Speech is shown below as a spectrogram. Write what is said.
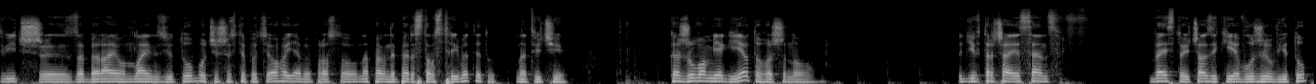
Twitch е, забирає онлайн з Ютубу чи щось типу цього, я би просто, напевне, перестав стрімити тут на Твічі. Кажу вам, як є, того що ну. Тоді втрачає сенс весь той час, який я вложив в Ютуб.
